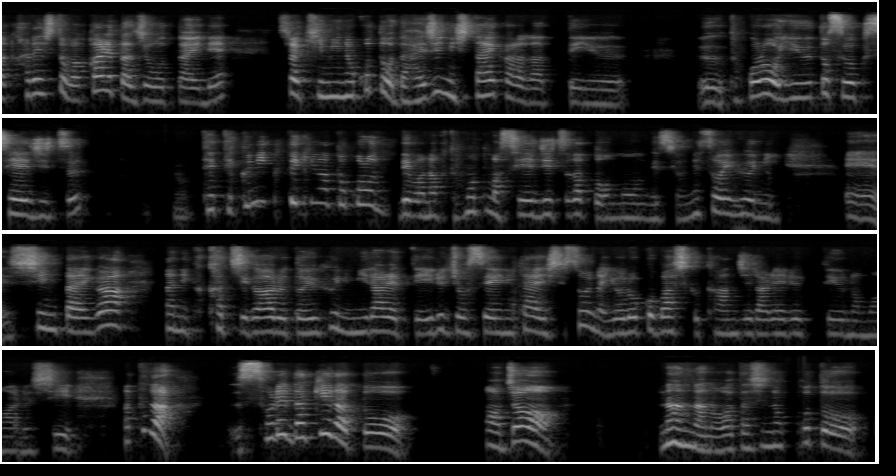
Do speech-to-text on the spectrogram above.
だ彼氏と別れた状態でそれは君のことを大事にしたいからだっていうところを言うとすごく誠実。テクニック的なところではなくて本当ま誠実だと思うんですよね。そういうふうにえー、身体が何か価値があるというふうに見られている女性に対してそういうのは喜ばしく感じられるっていうのもあるし、ま、ただそれだけだとあじゃあ何なの？私のことを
